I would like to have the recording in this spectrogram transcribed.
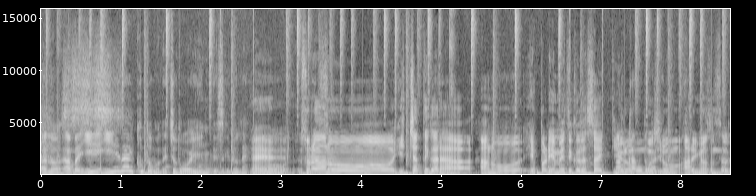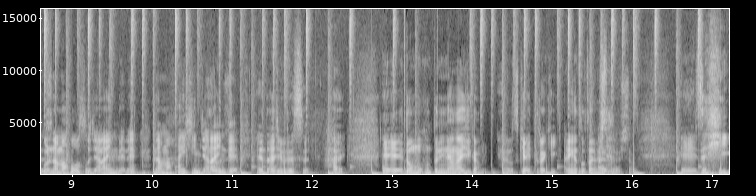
あのあんまり言え言えないこともねちょっと多いんですけどね、うんえ。ー、それはあの言っちゃってからあのやっぱりやめてくださいっていうのももちろんありますんでこれ生放送じゃないんでね。生配信じゃないんで。で大丈夫です。はい、えー、どうも本当に長い時間お付き合いいただきありがとうございましたえー、ぜひ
